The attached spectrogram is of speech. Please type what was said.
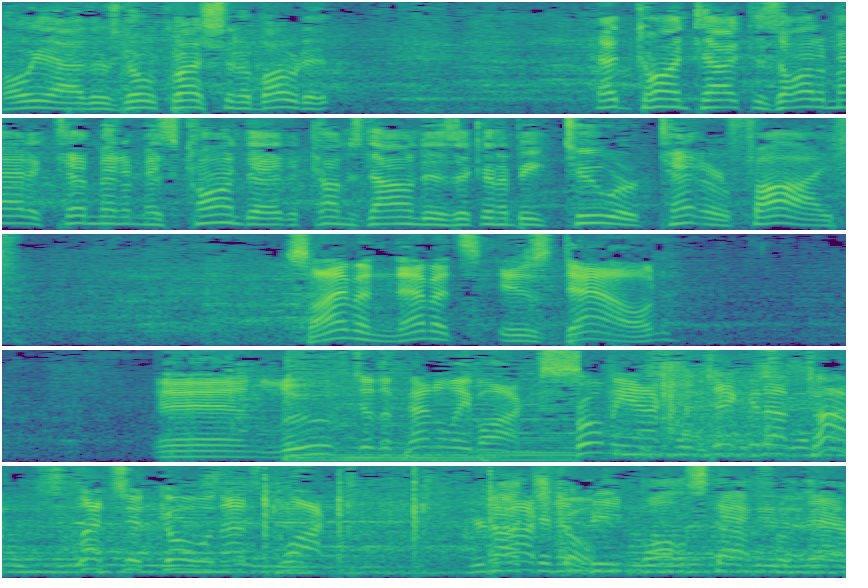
Oh, yeah, there's no question about it. Head contact is automatic 10 minute misconduct. It comes down to is it going to be two or 10 or five? Simon Nemec is down. And Louvre to the penalty box. Chromiak will take it up top, lets it go, and that's blocked. You're not going to beat Wallstedt from there.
